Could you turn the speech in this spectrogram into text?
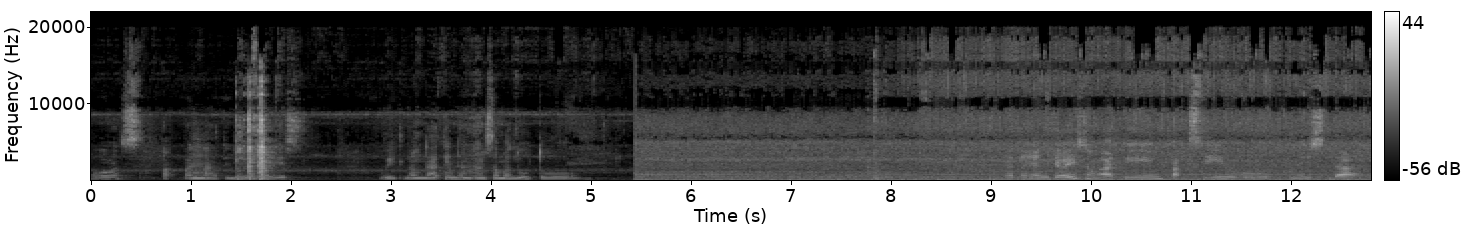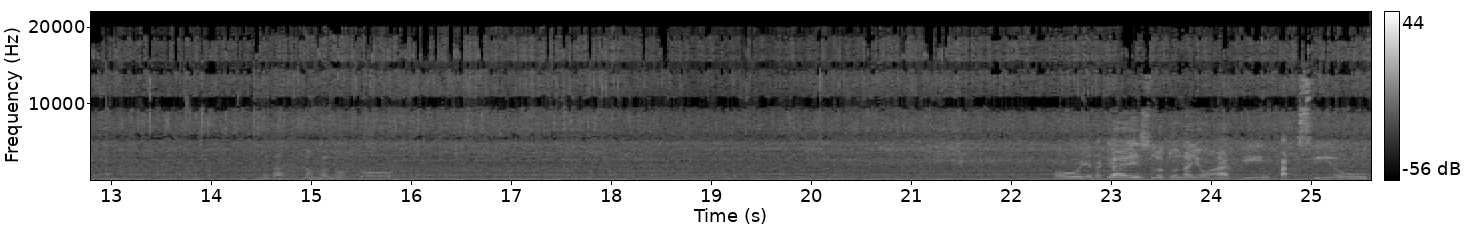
Tapos, takpan natin siya, guys. Wait lang natin hanggang sa maluto. At ayan, guys, ang ating paksiw na isda. Malapit ng maluto. Oh, yan na guys. Luto na yung ating paksiw.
